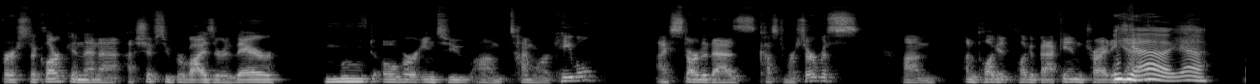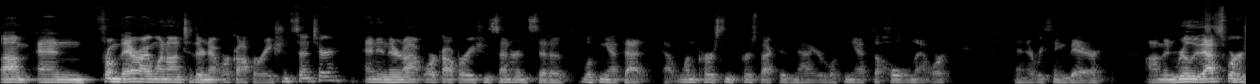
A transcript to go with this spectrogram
first a clerk and then a, a, shift supervisor there. Moved over into um, Time Warner Cable. I started as customer service. Um, unplug it, plug it back in, try it again. Yeah, yeah. Um, and from there, I went on to their network operations center. And in their network operations center, instead of looking at that that one person perspective, now you're looking at the whole network and everything there. Um, and really, that's where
